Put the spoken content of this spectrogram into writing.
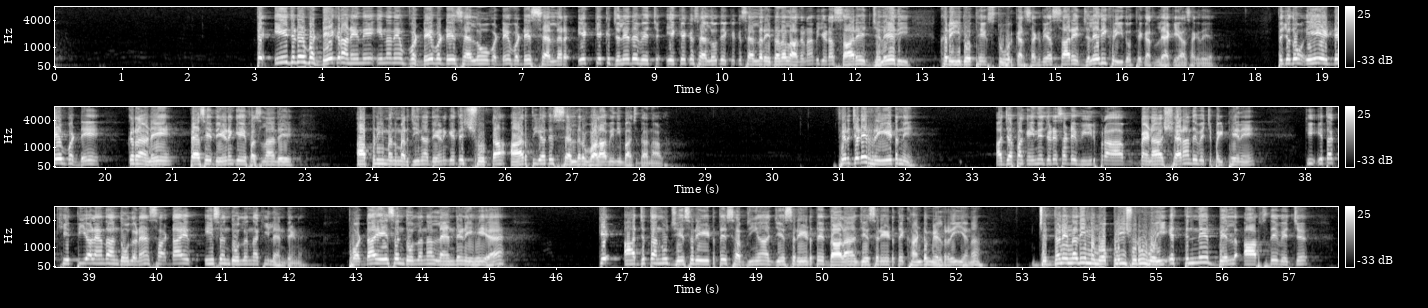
ਤੇ ਇਹ ਜਿਹੜੇ ਵੱਡੇ ਘਰਾਣੇ ਨੇ, ਇਹਨਾਂ ਨੇ ਵੱਡੇ ਵੱਡੇ ਸੈਲੋ, ਵੱਡੇ ਵੱਡੇ ਸੈਲਰ, ਇੱਕ ਇੱਕ ਜ਼ਿਲ੍ਹੇ ਦੇ ਵਿੱਚ ਇੱਕ ਇੱਕ ਸੈਲੋ ਤੇ ਇੱਕ ਇੱਕ ਸੈਲਰ ਇਦਾਂ ਦਾ ਲਾ ਦੇਣਾ ਵੀ ਜਿਹੜਾ ਸਾਰੇ ਜ਼ਿਲ੍ਹੇ ਦੀ ਖਰੀਦ ਉੱਥੇ ਸਟੋਰ ਕਰ ਸਕਦੇ ਆ, ਸਾਰੇ ਜ਼ਿਲ੍ਹੇ ਦੀ ਖਰੀਦ ਉੱਥੇ ਕਰ, ਲੈ ਕੇ ਆ ਸਕਦੇ ਆ। ਤੇ ਜਦੋਂ ਇਹ ਏਡੇ ਵੱਡੇ ਘਰਾਣੇ ਪੈਸੇ ਦੇਣਗੇ ਫਸਲਾਂ ਦੇ, ਆਪਣੀ ਮਨਮਰਜ਼ੀ ਨਾਲ ਦੇਣਗੇ ਤੇ ਛੋਟਾ ਆੜਤੀਆ ਤੇ ਸੈਲਰ ਵਾਲਾ ਵੀ ਨਹੀਂ ਬਚਦਾ ਨਾਲ। ਫਿਰ ਜਿਹੜੇ ਰੇਟ ਨੇ ਅੱਜ ਆਪਾਂ ਕਹਿੰਦੇ ਜਿਹੜੇ ਸਾਡੇ ਵੀਰ ਭਰਾ, ਭੈਣਾ ਸ਼ਹਿਰਾਂ ਦੇ ਵਿੱਚ ਬੈਠੇ ਨੇ ਕਿ ਇਹ ਤਾਂ ਖੇਤੀ ਵਾਲਿਆਂ ਦਾ ਅੰਦੋਲਨ ਹੈ, ਸਾਡਾ ਇਸ ਅੰਦੋਲਨ ਨਾਲ ਕੀ ਲੈਣ ਦੇਣ ਹੈ? ਤੁਹਾਡਾ ਇਸ ਅੰਦੋਲਨ ਨਾਲ ਲੈਣ ਦੇਣ ਇਹ ਹੈ ਕਿ ਅੱਜ ਤੁਹਾਨੂੰ ਜਿਸ ਰੇਟ ਤੇ ਸਬਜ਼ੀਆਂ, ਜਿਸ ਰੇਟ ਤੇ ਦਾਲਾਂ, ਜਿਸ ਰੇਟ ਤੇ ਖੰਡ ਮਿਲ ਰਹੀ ਹੈ ਨਾ, ਜਿੱਦਣ ਇਹਨਾਂ ਦੀ ਮੋਨੋਪਲੀ ਸ਼ੁਰੂ ਹੋਈ, ਇਹ ਤਿੰਨੇ ਬਿੱਲ ਆਪਸ ਦੇ ਵਿੱਚ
